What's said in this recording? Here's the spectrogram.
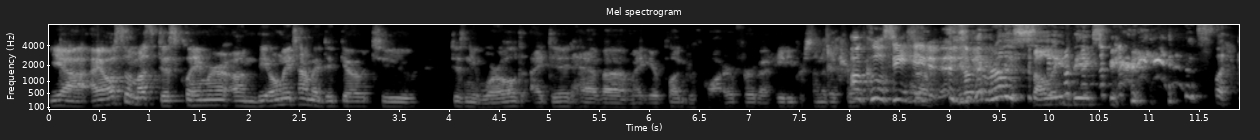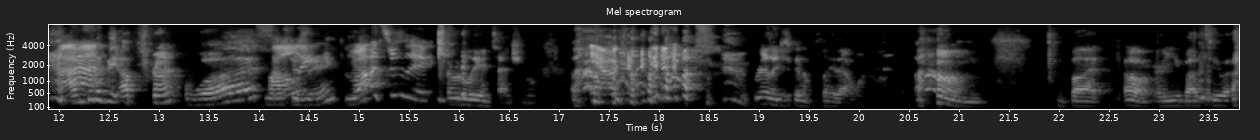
Yeah, I also must disclaimer. Um, the only time I did go to Disney World, I did have uh, my ear plugged with water for about eighty percent of the trip. Oh, cool. So you So- hated it. so it really sullied the experience. like Ah. I'm gonna be upfront. What Monsters? Inc? Yeah, Monsters Inc. totally intentional. Yeah, okay. really just gonna play that one off. Um, but oh, are you about to? Uh,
